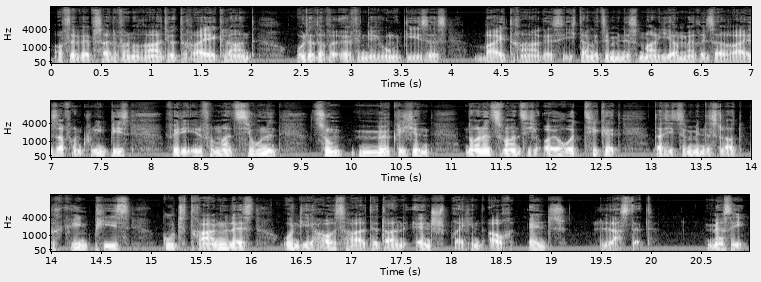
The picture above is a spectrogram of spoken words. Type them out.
auf der Webseite von Radio Dreieckland unter der Veröffentlichung dieses Beitrages. Ich danke zumindest mal hier Marisa Reiser von Greenpeace für die Informationen zum möglichen 29-Euro-Ticket, das sich zumindest laut Greenpeace gut tragen lässt und die Haushalte dann entsprechend auch entlastet. Merci.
